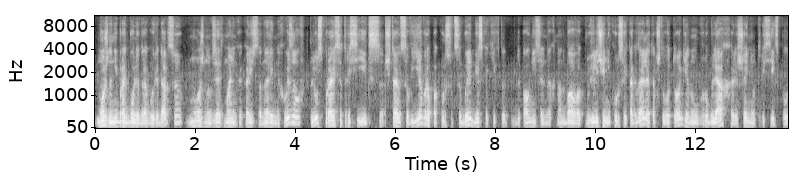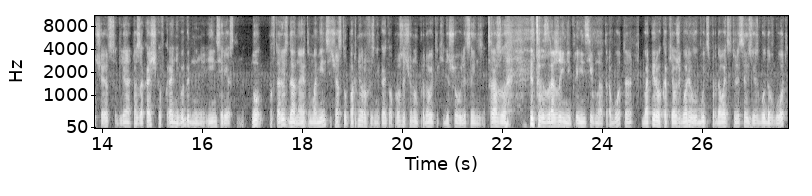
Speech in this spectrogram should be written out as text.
можно не брать более дорогую редакцию, можно взять маленькое количество одновременных вызовов, плюс прайсы 3CX считаются в евро по курсу ЦБ без каких-то дополнительных надбавок, увеличений курса и так далее. Так что в итоге ну, в рублях решения у 3CX получаются для заказчиков крайне выгодными и интересными. Ну, повторюсь, да, на этом моменте часто у партнеров возникает вопрос, зачем нам продавать такие дешевые лицензии. Сразу это возражение превентивно отработаю. Во-первых, как я уже говорил, вы будете продавать эту лицензию из года в год.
